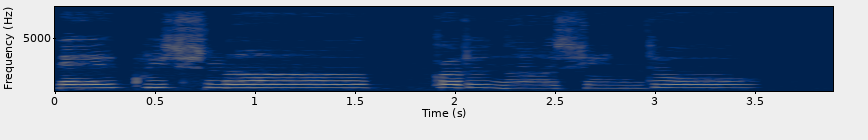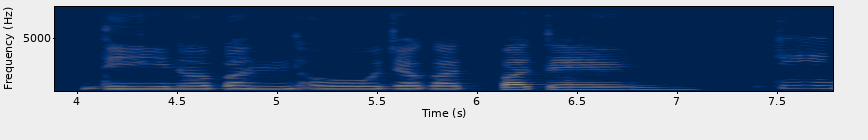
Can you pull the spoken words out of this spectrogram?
へイクリシュナ・カルナ・シンドディーナ・バンド・ジャガッパテディー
